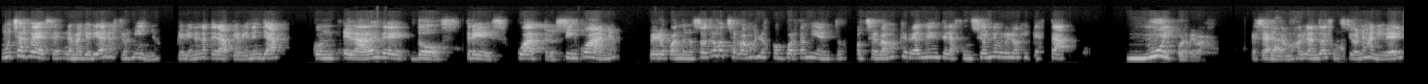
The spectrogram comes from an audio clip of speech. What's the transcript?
Muchas veces, la mayoría de nuestros niños que vienen a terapia vienen ya con edades de 2, 3, 4, 5 años, pero cuando nosotros observamos los comportamientos, observamos que realmente la función neurológica está muy por debajo. O sea, estamos hablando de funciones a nivel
